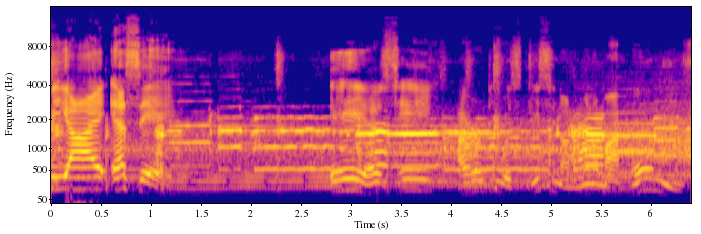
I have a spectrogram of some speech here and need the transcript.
FBI SA. ASA. Heard he was decent on one of my homies.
